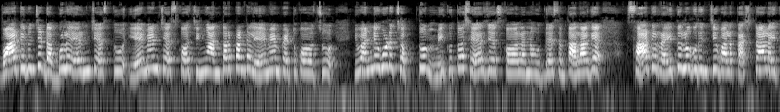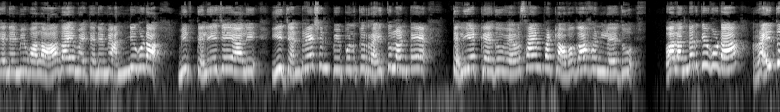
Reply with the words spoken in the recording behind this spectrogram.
వాటి నుంచి డబ్బులు ఎర్న్ చేస్తూ ఏమేం చేసుకోవచ్చు ఇంకా అంతర పంటలు ఏమేం పెట్టుకోవచ్చు ఇవన్నీ కూడా చెప్తూ మీకుతో షేర్ చేసుకోవాలన్న ఉద్దేశంతో అలాగే సాటి రైతుల గురించి వాళ్ళ కష్టాలు అయితేనేమి వాళ్ళ ఆదాయం అయితేనేమి అన్నీ కూడా మీకు తెలియజేయాలి. ఈ జనరేషన్ పీపుల్కి రైతులు అంటే తెలియట్లేదు వ్యవసాయం పట్ల అవగాహన లేదు. వాళ్ళందరికీ కూడా రైతు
